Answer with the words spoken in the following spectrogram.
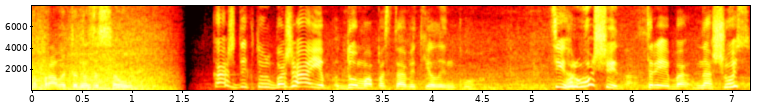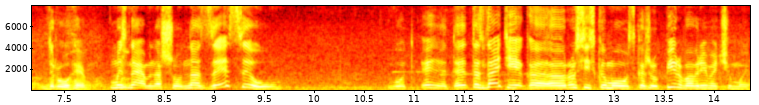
направити на ЗСУ. Кожен, хто бажає вдома поставити ялинку. Ці гроші треба на щось друге. Ми знаємо на що? На ЗСУ. Вот. Це, це знаєте, як е, російською мовою скажу, пір во время чуми.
